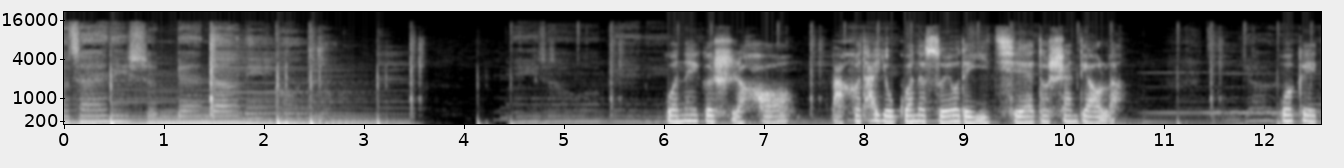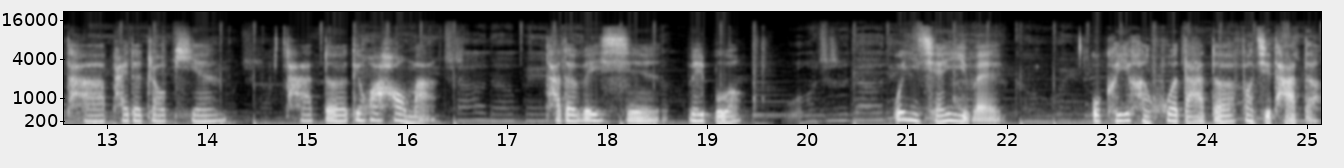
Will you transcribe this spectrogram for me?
我在你身边当你。我那个时候把和他有关的所有的一切都删掉了，我给他拍的照片，他的电话号码，他的微信。微博，我以前以为我可以很豁达的放弃他的，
